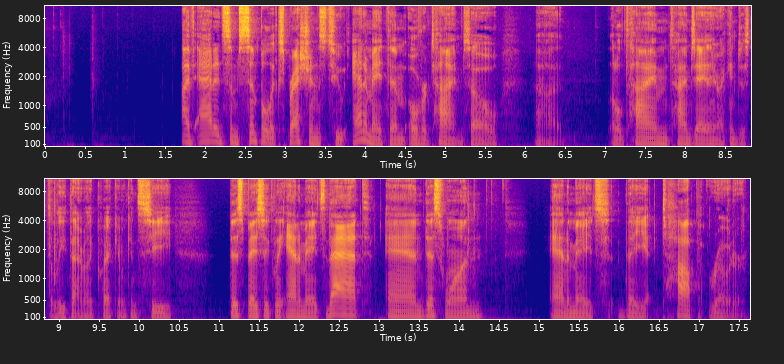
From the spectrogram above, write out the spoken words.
I've added some simple expressions to animate them over time. So uh, little time times a here, I can just delete that really quick and we can see this basically animates that and this one animates the top rotor.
